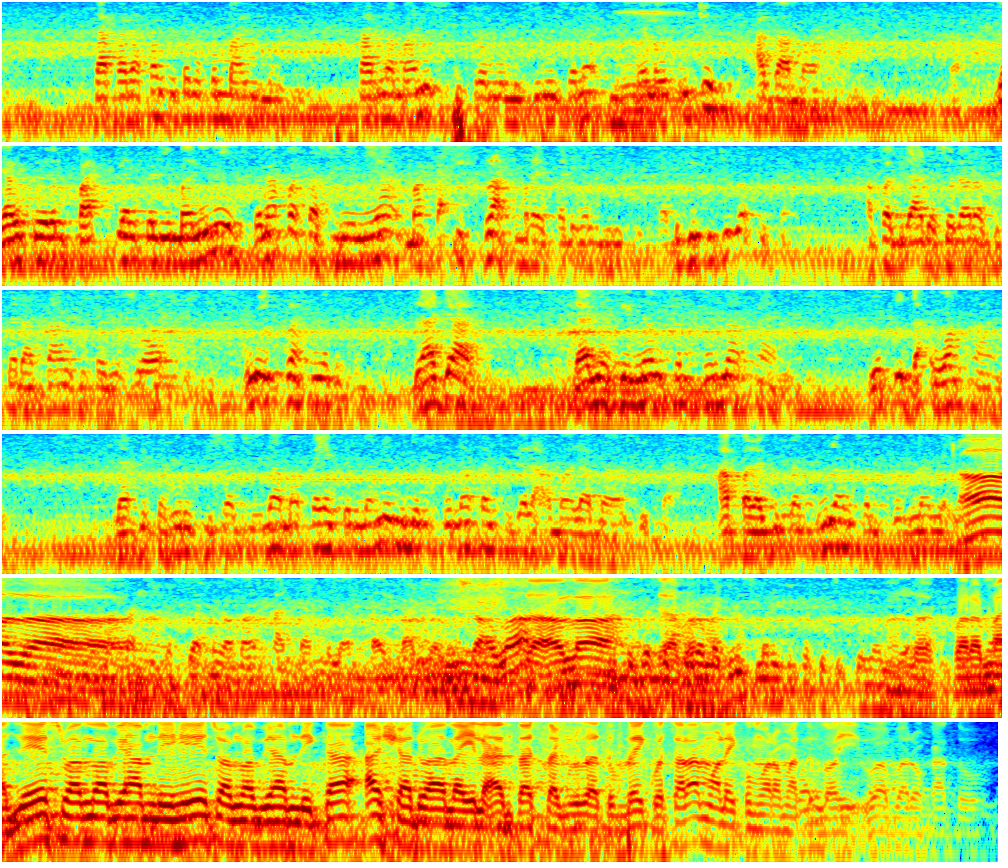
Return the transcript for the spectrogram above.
Seakan-akan kita mau kembali lagi karena manis ikramul muslimin sana Hmm. memang wujud agama. Nah, yang keempat yang kelima ini kenapa tasminia maka ikhlas mereka dengan diri kita. Begitu juga kita. Apabila ada saudara kita datang kita bersolat ini ikhlasnya kita. Belajar. Dan yang keenam sempurnakan yaitu dakwakan. Dan kita huruf fisabilillah maka yang keenam ini menyempurnakan segala amal-amal kita. Apalagi enam bulan sempurnanya. Allah. maka kita siap mengamalkan dan menyampaikan insyaallah Insyaallah. untuk Siap. bersama majelis mari kita dengan Allah para majlis wa bihamdihi wa bihamdika asyhadu an la ilaha anta astaghfiruka wa atubu ilaik. Wassalamualaikum warahmatullahi wabarakatuh.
